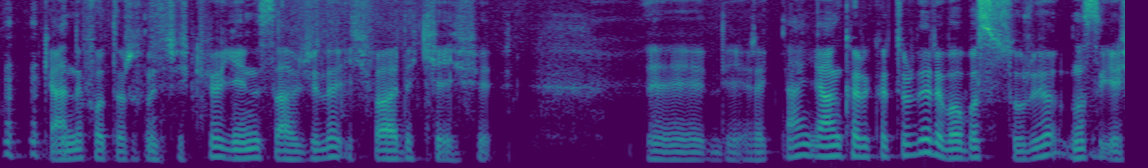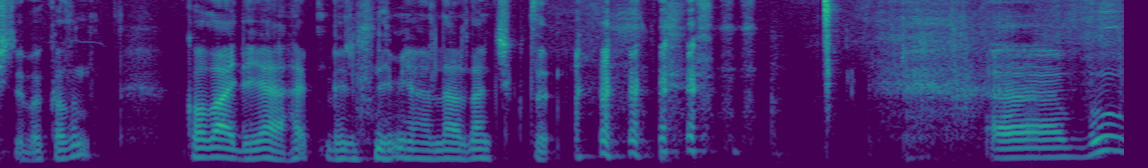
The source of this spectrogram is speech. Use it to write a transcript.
kendi fotoğrafını çekiyor. Yeni savcıyla ifade keyfi e, diyerekten. Yan karikatürde de babası soruyor. Nasıl geçti bakalım. Kolaydı ya hep bildiğim yerlerden çıktı. Ee, bu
